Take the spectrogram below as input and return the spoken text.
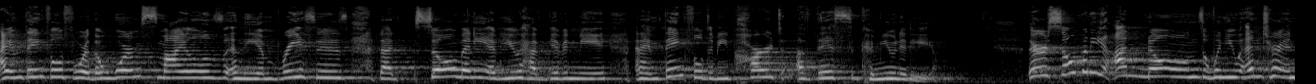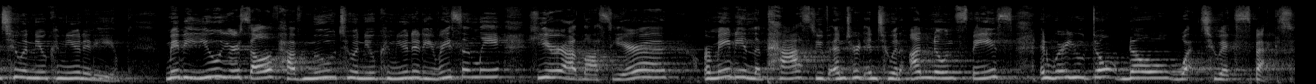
I am thankful for the warm smiles and the embraces that so many of you have given me, and I'm thankful to be part of this community. There are so many unknowns when you enter into a new community. Maybe you yourself have moved to a new community recently here at La Sierra, or maybe in the past you've entered into an unknown space and where you don't know what to expect.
